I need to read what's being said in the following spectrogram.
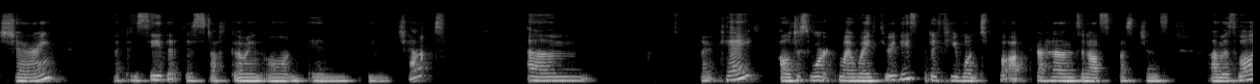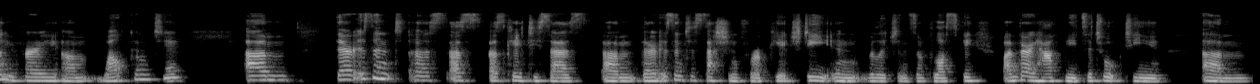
sharing. I can see that there's stuff going on in the chat. Um, okay, I'll just work my way through these, but if you want to put up your hands and ask questions um, as well, you're very um, welcome to. Um, there isn't, as, as, as Katie says, um, there isn't a session for a PhD in religions and philosophy, but I'm very happy to talk to you um,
